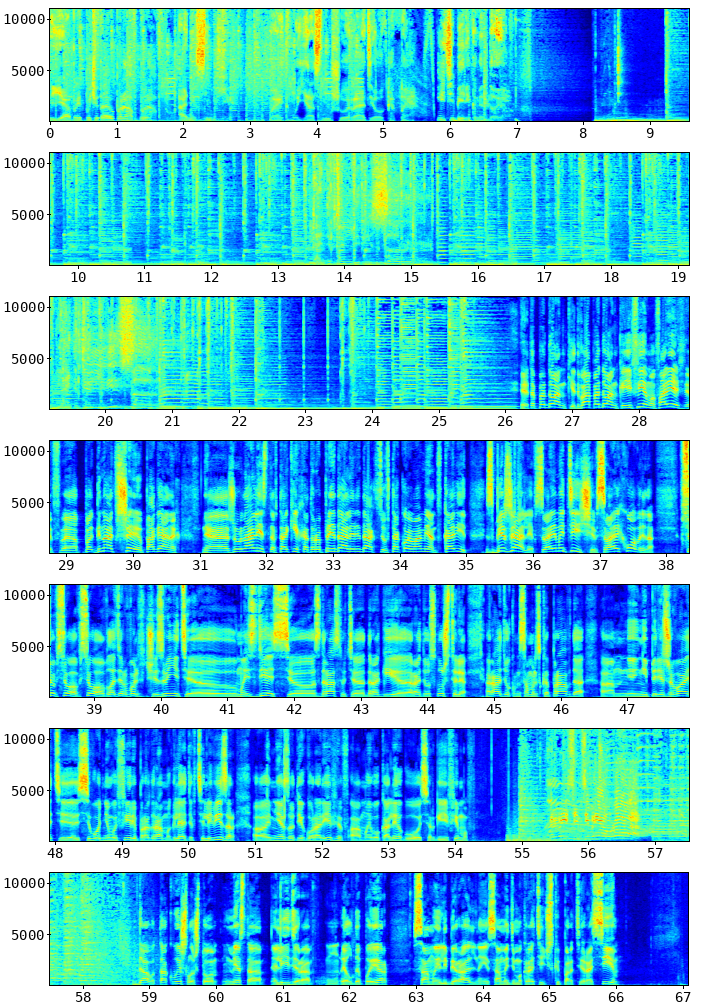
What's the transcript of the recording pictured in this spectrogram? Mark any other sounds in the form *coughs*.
Я предпочитаю правду, правду, а не слухи. Поэтому я слушаю Радио КП. И тебе рекомендую. Глядя в телевизор Это подонки, два подонка, Ефимов, Арефьев, э, гнать в шею поганых э, журналистов таких, которые предали редакцию в такой момент, в ковид, сбежали в свои мытищи, в свои Ховрина. Все, все, все, Владимир Вольфович, извините, э, мы здесь. Э, Здравствуйте, дорогие радиослушатели. Радио «Комсомольская правда». Э, Не переживайте, сегодня в эфире программа «Глядя в телевизор». Э, Меня зовут Егор Арефьев, а моего коллегу Сергей Ефимов. Да, вот так вышло, что место лидера ЛДПР, самой либеральной и самой демократической партии России,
